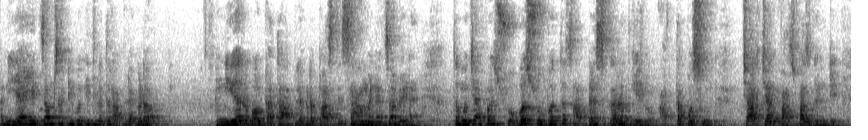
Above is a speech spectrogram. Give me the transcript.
आणि या एक्झामसाठी बघितलं तर आपल्याकडं नियर अबाउट आता आपल्याकडं पाच ते सहा महिन्याचा वेळ आहे. तर म्हणजे आपण सोबत सोबतच अभ्यास करत गेलो आत्तापासून. चार चार पाच पाच घंटे.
